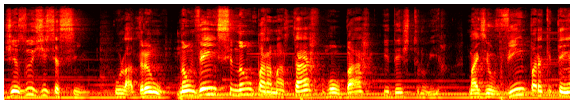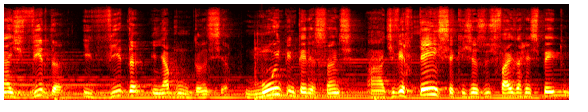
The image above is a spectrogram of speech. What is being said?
Jesus disse assim: O ladrão não vem senão para matar, roubar e destruir mas eu vim para que tenhas vida e vida em abundância. Muito interessante a advertência que Jesus faz a respeito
